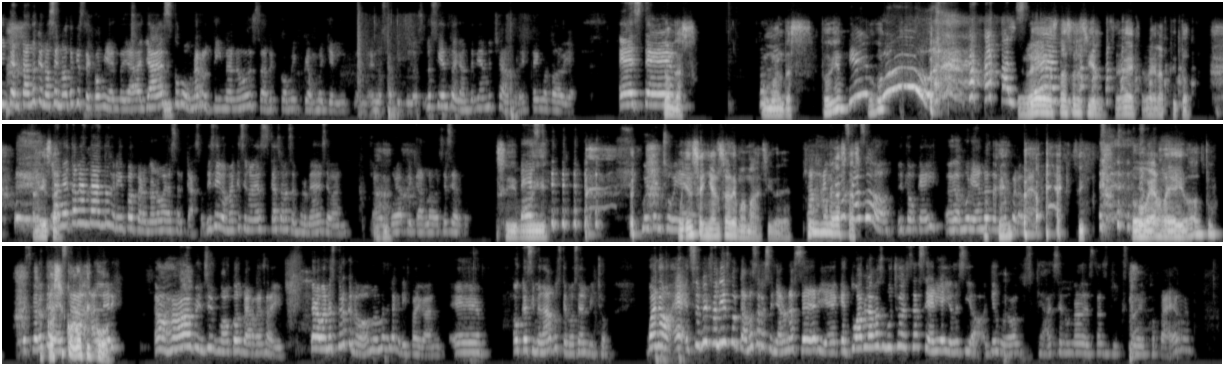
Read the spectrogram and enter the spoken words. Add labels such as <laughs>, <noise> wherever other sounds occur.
Intentando que no se note que estoy comiendo, ya, ya es Mm. como una rutina, ¿no? Estar come aquí en, en- en los capítulos. Lo siento, oigan, tenía mucha hambre, tengo todavía. Este... ¿Qué andas? ¿Cómo andas? ¿Todo bien? Bien. ¿Todo good? ¡Uh! <laughs> ¡Al Se ve, estás en el cielo, se ve, se ve la actitud. Ahí La está. neta me anda dando gripa, pero no le voy a hacer caso. Dice mi mamá que si no le haces caso, las enfermedades se van. Voy a aplicarlo a ver si es cierto. Sí, muy, Muy penchuya. muy enseñanza de mamá, así de. Ajá, no no hagas. Y tú, ok, eh, muriéndote, Ok. ¿no? Pero bueno. <laughs> Sí, todo verde ¿no? Tú. Espero que de Psicológico. Ajá, pinches mocos verdes ahí. Pero bueno, espero que no, no me dé la gripa, oigan. Eh, o que si me da, pues que no sea el bicho. Bueno, eh, estoy muy feliz porque vamos a reseñar una serie, que tú hablabas mucho de esta serie y yo decía, oye, güey, pues, que ha de ser una de estas geeks del JR.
